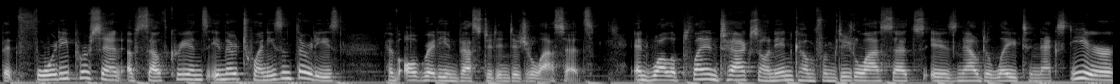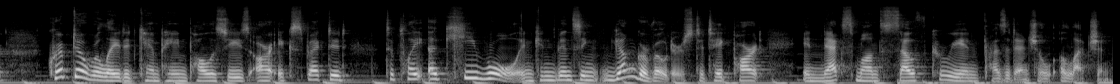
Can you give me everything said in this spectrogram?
that 40% of South Koreans in their 20s and 30s have already invested in digital assets. And while a planned tax on income from digital assets is now delayed to next year, crypto related campaign policies are expected to play a key role in convincing younger voters to take part in next month's South Korean presidential election.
